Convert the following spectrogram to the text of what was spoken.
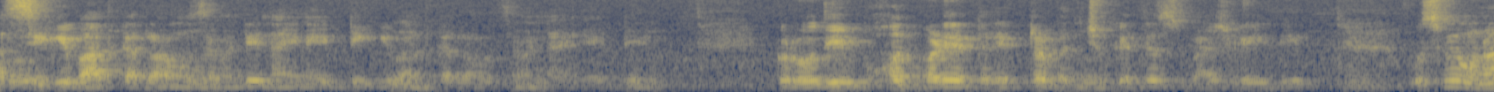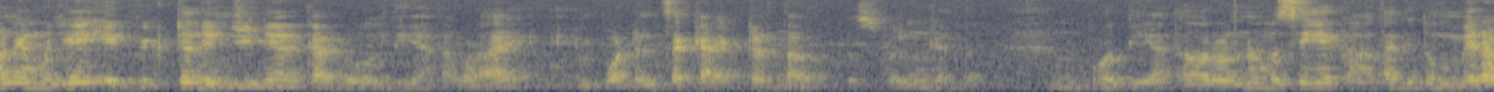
अस्सी की बात कर रहा हूँ सेवेंटी नाइन एट्टी की बात कर रहा हूँ सेवन नाइन एट्टी क्रोधी बहुत बड़े डायरेक्टर बन चुके थे सुभाष गई थी उसमें उन्होंने मुझे एक विक्टर इंजीनियर का रोल दिया था बड़ा इंपॉर्टेंट सा कैरेक्टर था उस फ़िल्म के अंदर। वो दिया था और उन्होंने मुझसे ये कहा था कि तुम मेरा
